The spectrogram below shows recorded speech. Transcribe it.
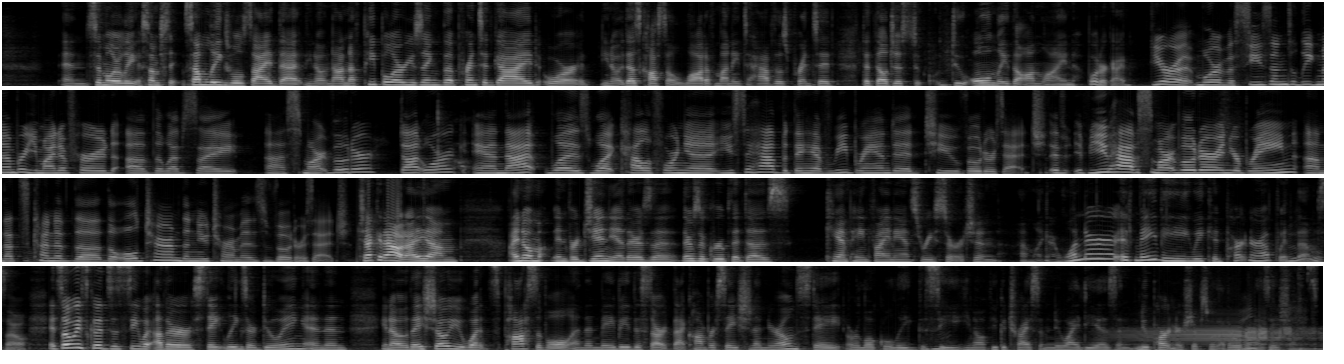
and similarly, some some leagues will decide that you know not enough people are using the printed guide, or you know it does cost a lot of money to have those printed. That they'll just do only the online voter guide. If you're a more of a seasoned league member, you might have heard of the website uh, Smart Voter org and that was what California used to have but they have rebranded to Voters Edge. If, if you have smart voter in your brain, um, that's kind of the the old term, the new term is Voters Edge. Check it out. I um I know in Virginia there's a there's a group that does campaign finance research and I'm like I wonder if maybe we could partner up with Ooh. them. So it's always good to see what other state leagues are doing and then you know they show you what's possible and then maybe to start that conversation in your own state or local league to mm-hmm. see you know if you could try some new ideas and new partnerships with other organizations.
